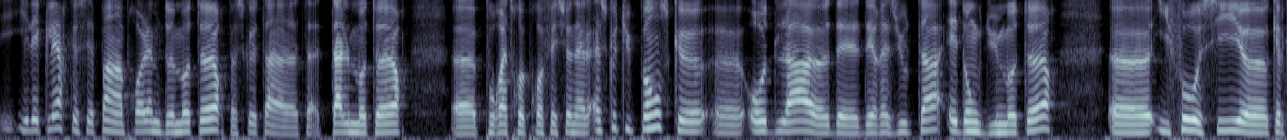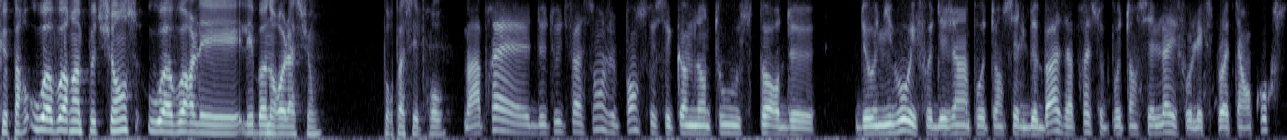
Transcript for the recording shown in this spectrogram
il est clair que c'est pas un problème de moteur parce que tu as, le moteur euh, pour être professionnel. Est-ce que tu penses que euh, au-delà euh, des, résultats et donc du moteur, il faut aussi quelque part ou avoir un peu de chance ou avoir les, bonnes relations pour passer pro? Bah après, de toute façon, je pense que c'est comme dans tout sport de, de haut niveau, il faut déjà un potentiel de base. Après, ce potentiel-là, il faut l'exploiter en course.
